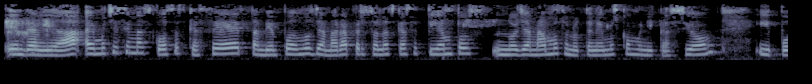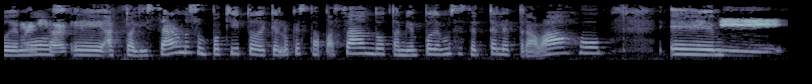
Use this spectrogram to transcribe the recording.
en realidad hay muchísimas cosas que hacer. También podemos llamar a personas que hace tiempos no llamamos o no tenemos comunicación y podemos eh, actualizarnos un poquito de qué es lo que está pasando. También podemos hacer teletrabajo. Eh, y,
